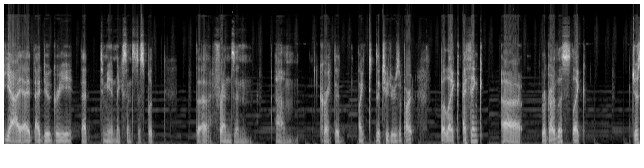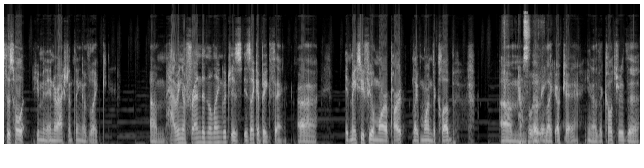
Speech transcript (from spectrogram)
yeah i i, I do agree that to me it makes sense to split the friends and um corrected like t- the tutors apart. But like i think uh regardless like just this whole human interaction thing of like um having a friend in the language is is like a big thing. Uh it makes you feel more apart like more in the club. Um of, Absolutely. like okay you know the culture the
